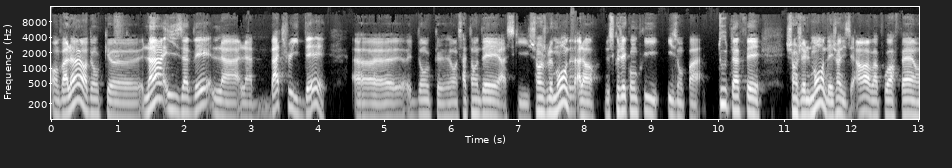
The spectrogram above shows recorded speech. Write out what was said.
en, valeur. Donc là, ils avaient la, la Battery Day. donc, on s'attendait à ce qu'ils changent le monde. Alors, de ce que j'ai compris, ils n'ont pas tout à fait changé le monde. Les gens disaient, ah, on va pouvoir faire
